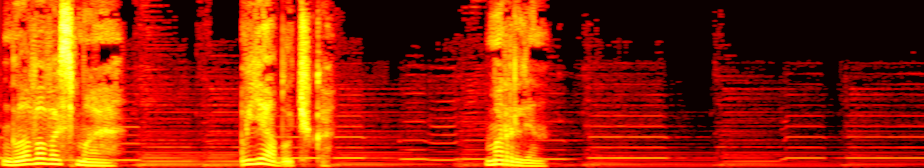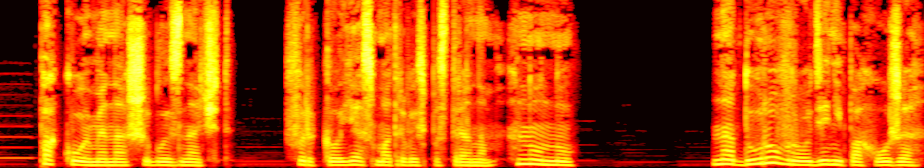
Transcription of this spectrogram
Глава восьмая. В яблочко. Марлен. «Покоем она ошиблась, значит», — фыркал я, осматриваясь по сторонам. «Ну-ну». «На дуру вроде не похоже.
